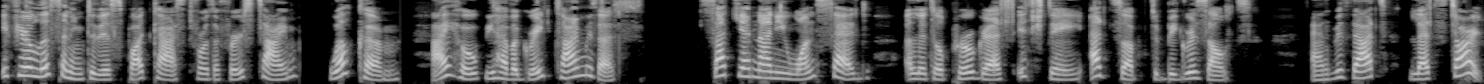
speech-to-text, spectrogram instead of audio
If you're listening to this podcast for the first time, welcome. I hope you have a great time with us. Satya Nani once said, a little progress each day adds up to big results. And with that, let's start.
